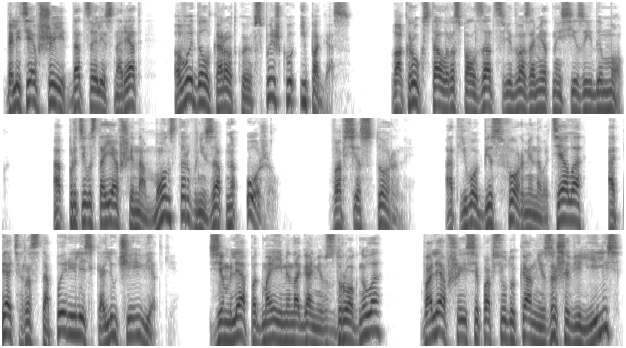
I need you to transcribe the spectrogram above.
Долетевший до цели снаряд выдал короткую вспышку и погас. Вокруг стал расползаться едва заметный сизый дымок, а противостоявший нам монстр внезапно ожил. Во все стороны от его бесформенного тела опять растопырились колючие ветки. Земля под моими ногами вздрогнула, Валявшиеся повсюду камни зашевелились,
